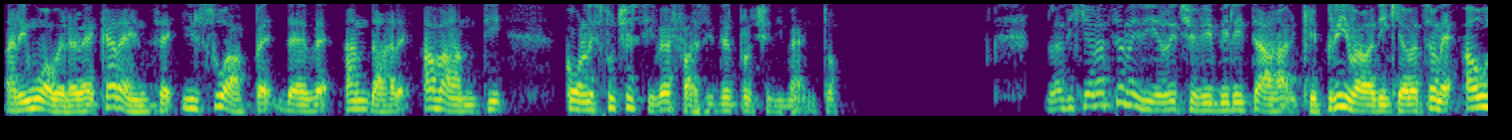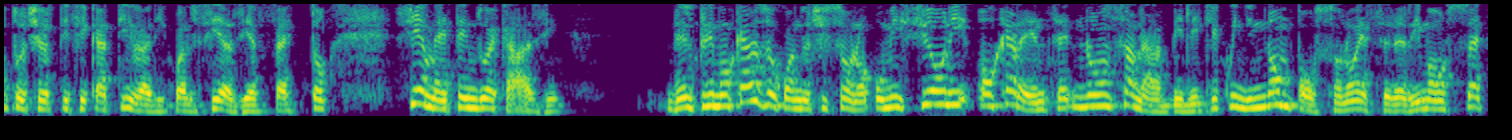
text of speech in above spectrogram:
a rimuovere le carenze, il SUAP deve andare avanti con le successive fasi del procedimento. La dichiarazione di ricevibilità, che priva la dichiarazione autocertificativa di qualsiasi effetto, si emette in due casi. Nel primo caso quando ci sono omissioni o carenze non sanabili che quindi non possono essere rimosse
